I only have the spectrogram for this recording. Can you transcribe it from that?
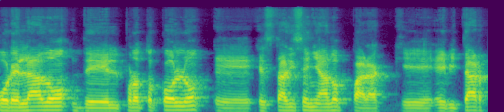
por el lado del protocolo, eh, está diseñado para que evitar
